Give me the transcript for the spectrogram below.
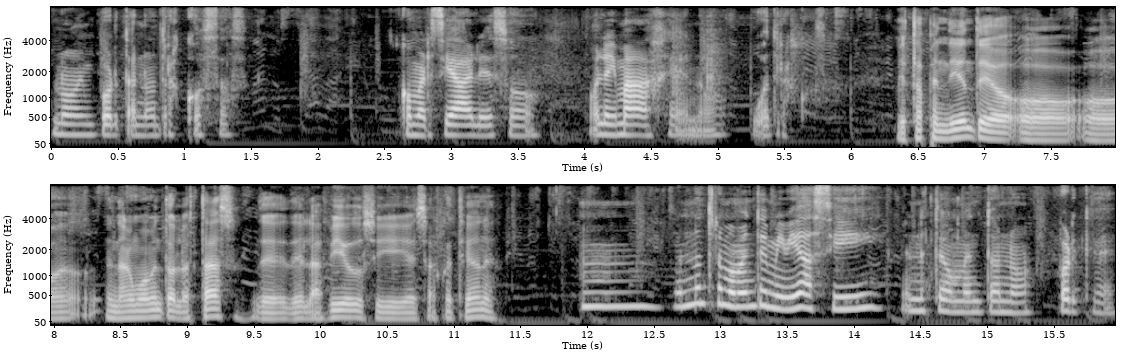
no importan otras cosas comerciales o, o la imagen o, u otras cosas. ¿Estás pendiente o, o- o en algún momento lo estás de, de las views y esas cuestiones? Mm, en otro momento de mi vida sí, en este momento no, porque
